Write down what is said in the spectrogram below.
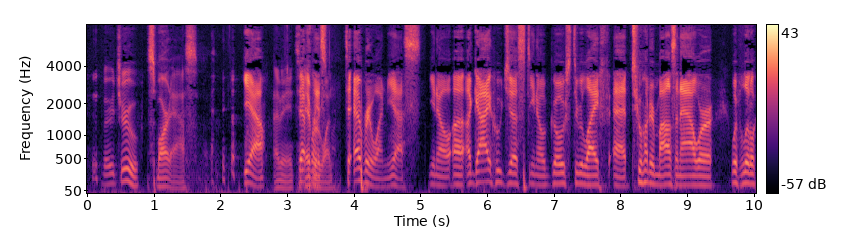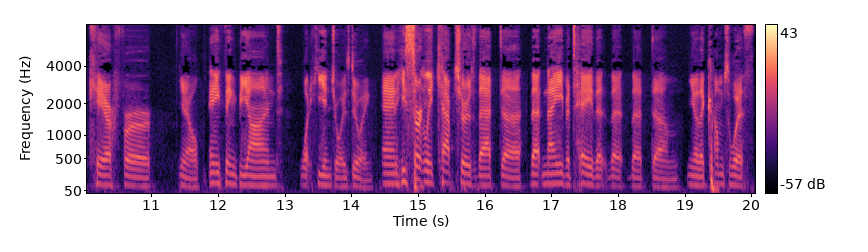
Very true. smart ass. Yeah, I mean, to Definitely everyone. To everyone, yes. You know, uh, a guy who just, you know, goes through life at 200 miles an hour with little care for, you know, anything beyond what he enjoys doing. And he certainly captures that, uh, that naivete that, that, that, um, you know, that comes with,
